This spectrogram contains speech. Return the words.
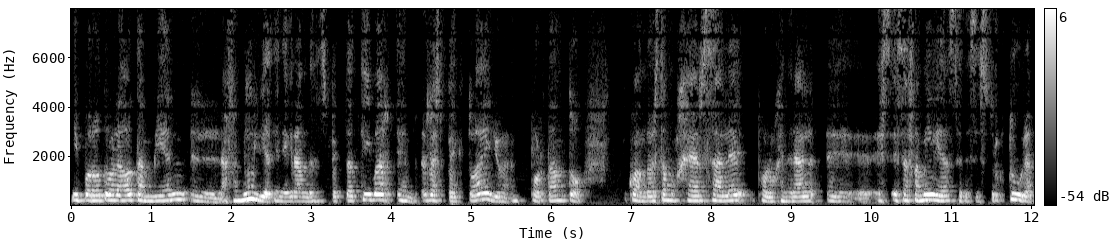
Y por otro lado, también eh, la familia tiene grandes expectativas respecto a ello. Por tanto, cuando esta mujer sale, por lo general, eh, esa familia se desestructura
